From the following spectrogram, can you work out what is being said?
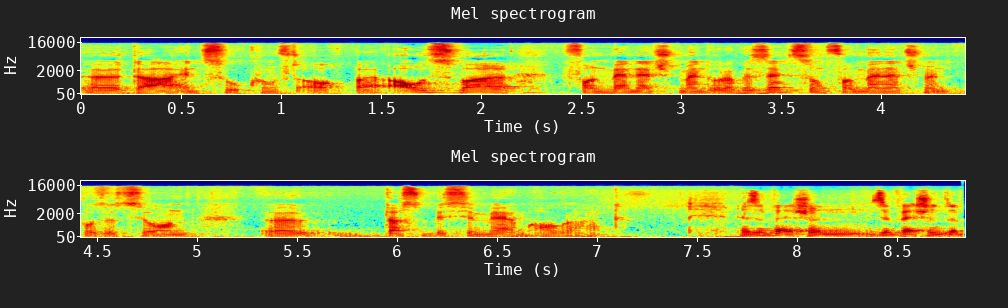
äh, da in Zukunft auch bei Auswahl von Management oder Besetzung von Managementpositionen das ein bisschen mehr im Auge hat. Da sind wir schon, sind wir schon ähm,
